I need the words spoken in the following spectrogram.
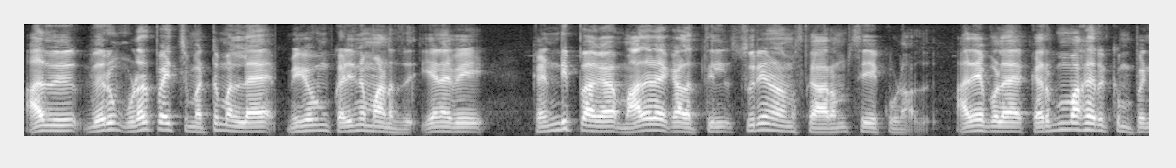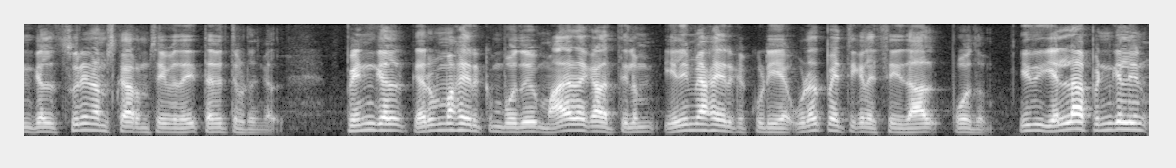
அது வெறும் உடற்பயிற்சி மட்டுமல்ல மிகவும் கடினமானது. எனவே கண்டிப்பாக மாதவிடாய் காலத்தில் சூரிய நமஸ்காரம் செய்யக்கூடாது. அதேபோல கர்ப்பமாக இருக்கும் பெண்கள் சூரிய நமஸ்காரம் செய்வதை தவிர்த்து விடுங்கள். பெண்கள் கர்ப்பமாக இருக்கும்போது மாதவிடாய் காலத்திலும் எளிமையாக இருக்கக்கூடிய உடற்பயிற்சிகளை செய்தால் போதும். இது எல்லா பெண்களின்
